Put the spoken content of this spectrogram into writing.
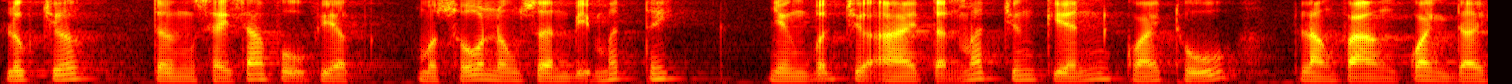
Lúc trước từng xảy ra vụ việc Một số nông dân bị mất tích Nhưng vẫn chưa ai tận mắt chứng kiến quái thú Làng vàng quanh đây.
